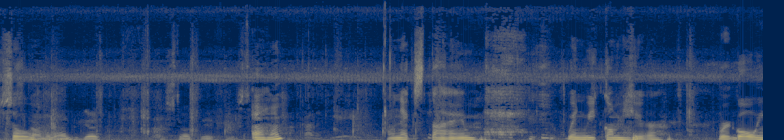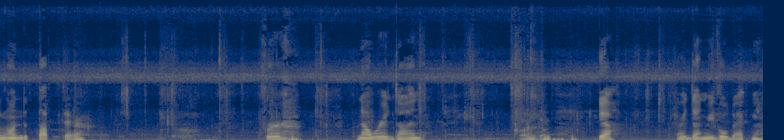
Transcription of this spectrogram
So. Time around we go. Start there first. Uh-huh. Well, next time, when we come here, we're going on the top there. We're, now we're done. I'm done. Yeah, we're done. We go back now.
